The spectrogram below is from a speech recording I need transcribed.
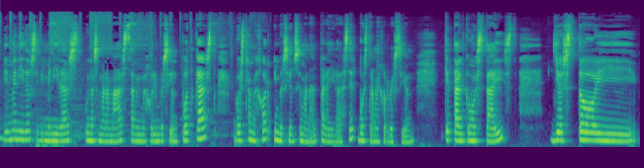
bienvenidos y bienvenidas una semana más a mi mejor inversión podcast, vuestra mejor inversión semanal para llegar a ser vuestra mejor versión. ¿Qué tal? ¿Cómo estáis? Yo estoy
